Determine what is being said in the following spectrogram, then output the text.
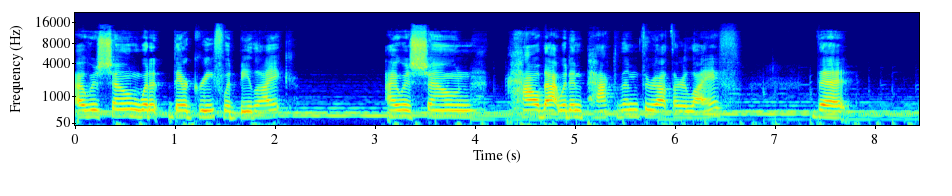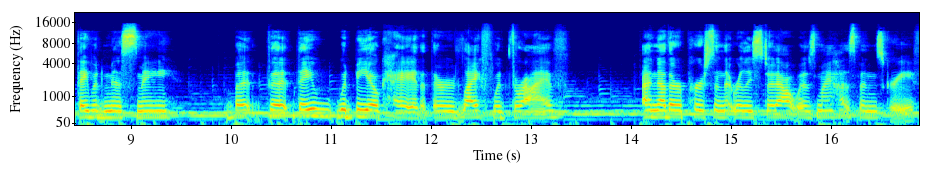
I was shown what it, their grief would be like. I was shown how that would impact them throughout their life, that they would miss me, but that they would be okay, that their life would thrive. Another person that really stood out was my husband's grief.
